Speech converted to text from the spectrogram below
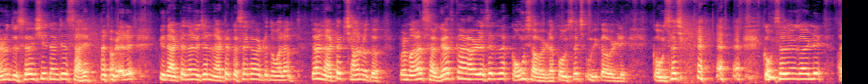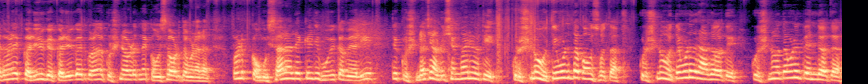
आणि दुसऱ्या दिवशी त्यांचे साहेब म्हणाले की नाटक आणि विचारलं नाटक कसं काय वाटलं तुम्हाला? तर नाटक छान होतं पण मला सगळ्यात काय आवडलं असेल तर कंस आवडला कंसाची भूमिका आवडली. कंसाची कंसाची भूमिका आवडली. आता म्हणे कलियुग आहे. कलियुगात कोणाला कृष्ण आवडत नाही कंस आवडतं म्हणाला. पण कंसाला देखील जी भूमिका मिळाली ती कृष्णाच्या अनुषंगाने होती. कृष्ण होती म्हणून तर कंस होता. कृष्ण होते म्हणून राधा होते. कृष्ण होता म्हणून पेंद्य होता.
